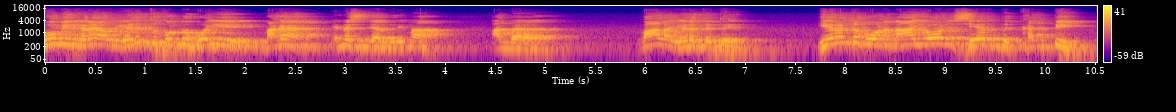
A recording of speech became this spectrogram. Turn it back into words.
மூமின்களை அவர் எடுத்து கொண்டு போய் மகன் என்ன செஞ்சார் தெரியுமா? அந்த வாழை எடுத்துட்டு இறந்து போன நாயோடு சேர்ந்து கட்டி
